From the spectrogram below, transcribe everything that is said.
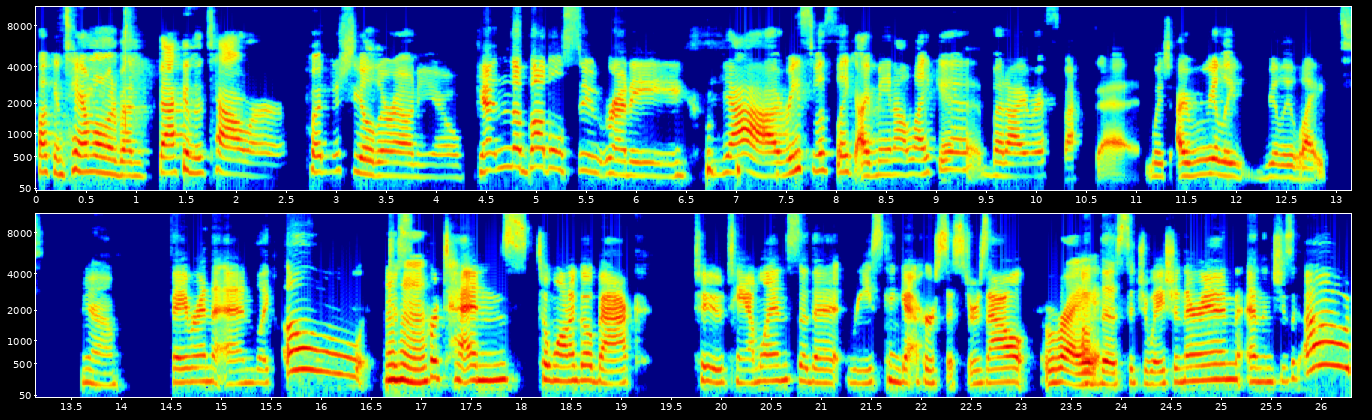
Fucking Tamlin would have been back in the tower, putting a shield around you. Getting the bubble suit ready. yeah, Rhys was like, I may not like it, but I respect it, which I really, really liked. Yeah. Feyre in the end, like, oh, just Mhm. pretends to want to go back to Tamlin so that Rhys can get her sisters out Right. of the situation they're in. And then she's like, oh,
